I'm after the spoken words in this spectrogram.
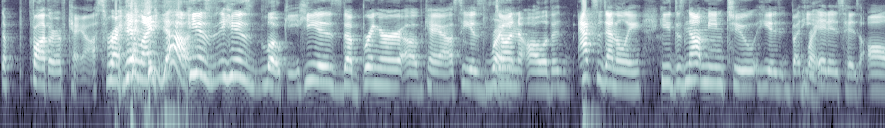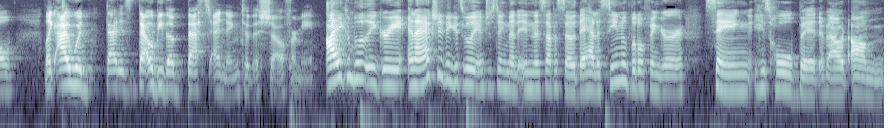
the the father of chaos, right? Yeah, like yeah. he is he is Loki. He is the bringer of chaos. He has Right. done all of it accidentally. He does not mean to. He is, but he Right. it is his all Like I would that is that would be the best ending to this show for me. I completely agree, and I actually think it's really interesting that in this episode they had a scene with Littlefinger saying his whole bit about um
